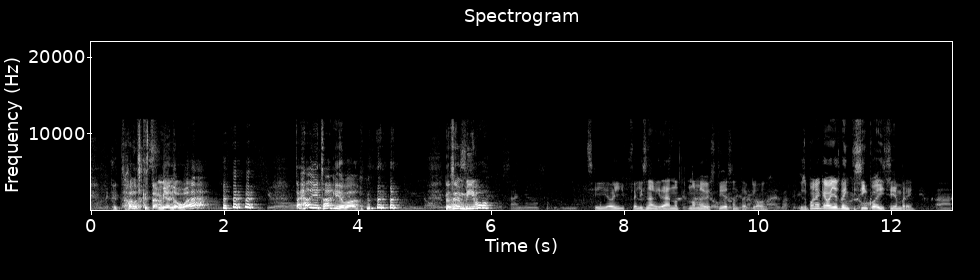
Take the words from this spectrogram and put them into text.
Todos los que están viendo, ¿what? What the hell are you talking about? ¿No es en vivo? Sí, hoy, feliz Navidad. No, no me vestí de Santa Claus. Se supone que hoy es 25 de diciembre. Ah,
